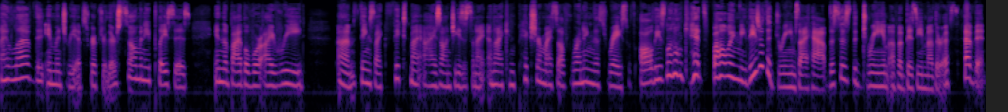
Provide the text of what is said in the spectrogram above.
I love the imagery of scripture. There's so many places in the Bible where I read um, things like "fix my eyes on Jesus," and I and I can picture myself running this race with all these little kids following me. These are the dreams I have. This is the dream of a busy mother of seven.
